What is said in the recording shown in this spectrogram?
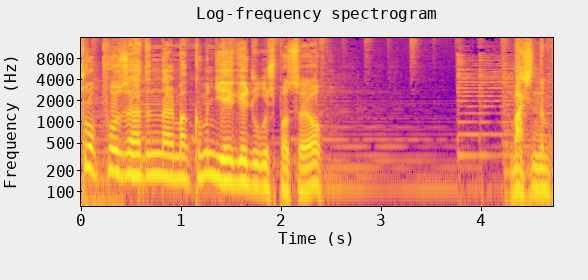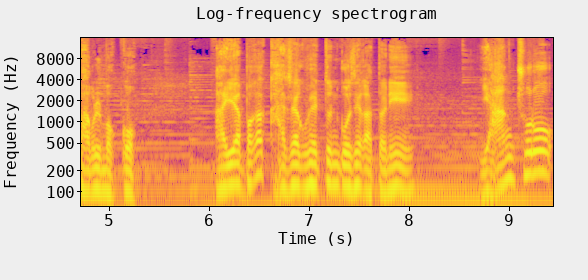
프로포즈 하던 날만큼은 얘기해주고 싶었어요. 맛있는 밥을 먹고 아이 아빠가 가자고 했던 곳에 갔더니 양초로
